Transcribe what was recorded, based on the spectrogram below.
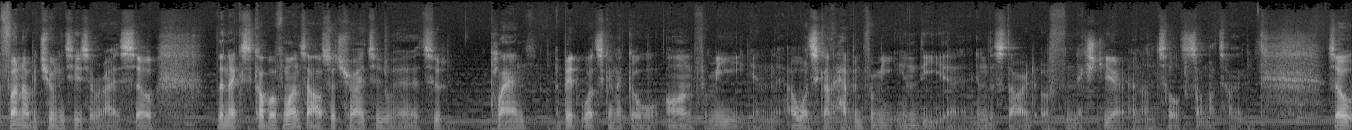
fun opportunities arise. So the next couple of months, I also try to to plan a bit what's gonna go on for me and uh, what's gonna happen for me in the uh, in the start of next year and until summertime. So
